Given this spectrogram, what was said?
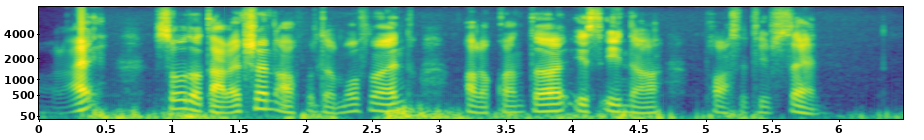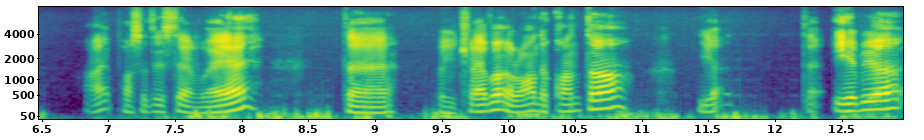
Alright, so the direction of the movement of the contour is in a positive sense. Alright, positive sense where the when you travel around the contour, yeah, the area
